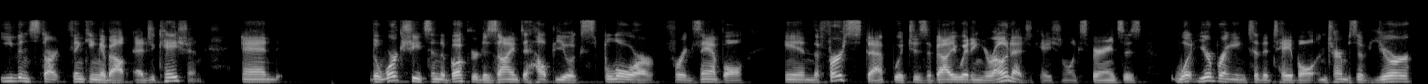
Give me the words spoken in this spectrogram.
even start thinking about education. And the worksheets in the book are designed to help you explore, for example, in the first step, which is evaluating your own educational experiences, what you're bringing to the table in terms of your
